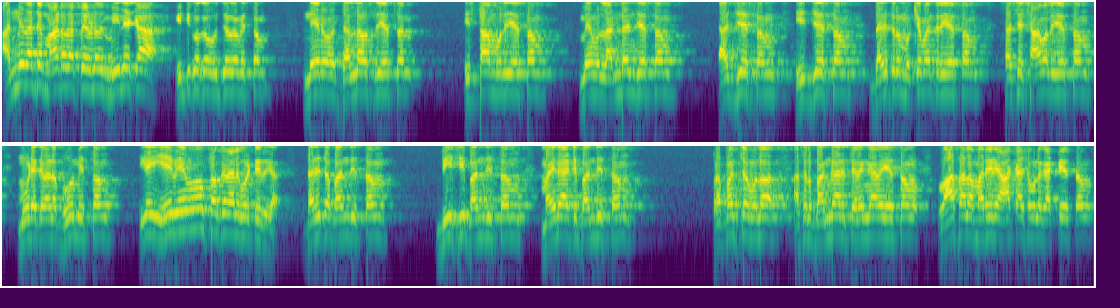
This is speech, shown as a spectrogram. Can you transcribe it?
అన్నిదంటే మాట తప్పే ఉండదు మీలేక ఇంటికి ఒక ఉద్యోగం ఇస్తాం. నేను డల్ హౌస్ చేస్తాను ఇస్తాంబుల్ చేస్తాం. మేము లండన్ చేస్తాం. అది చేస్తాం. ఇది చేస్తాం. దళితులు ముఖ్యమంత్రి చేస్తాం. సస్యశ్యామలు చేస్తాం. మూడు ఎకరాల భూమి ఇస్తాం. ఇక ఏమేమో పంకణాలు కొట్టిరు ఇక. దళిత బంధిస్తాం బీసీ బంధిస్తాం మైనారిటీ బంధిస్తాం ప్రపంచంలో అసలు బంగారు తెలంగాణ చేస్తాం వాసాల మర్రిని ఆకాశంలో కట్టేస్తాం.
